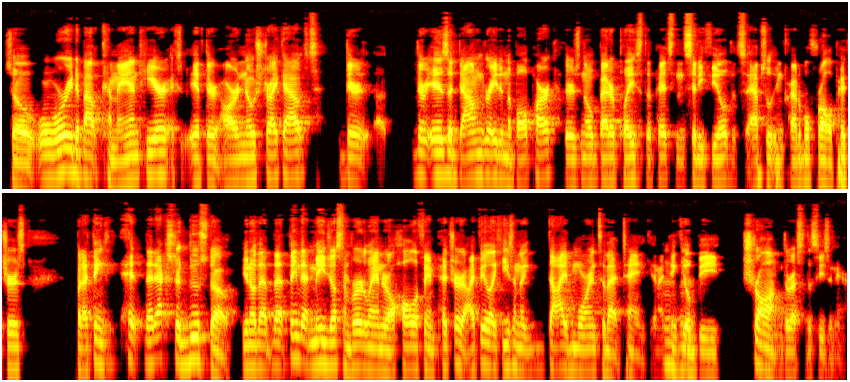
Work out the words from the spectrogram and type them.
So we're worried about command here. If there are no strikeouts, there uh, there is a downgrade in the ballpark. There's no better place to pitch than Citi Field. It's absolutely incredible for all pitchers. But I think hit that extra gusto, you know, that that thing that made Justin Verlander a Hall of Fame pitcher. I feel like he's going to dive more into that tank, and I think mm-hmm. he'll be strong the rest of the season here.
